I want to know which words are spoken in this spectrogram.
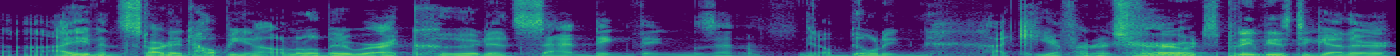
Uh, I even started helping out a little bit where I could and sanding things and, you know, building IKEA furniture or just putting things together.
